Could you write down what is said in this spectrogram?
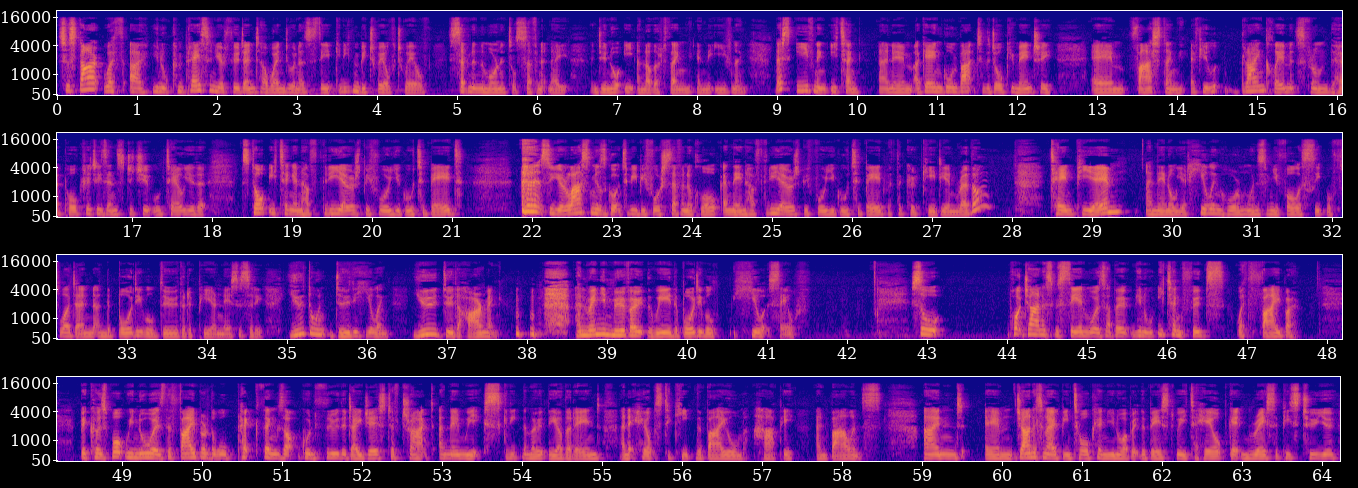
So start with uh, you know compressing your food into a window, and as I say, it can even be 12 12 7 in the morning till 7 at night, and do not eat another thing in the evening. This evening eating, and um, again, going back to the documentary, um, fasting, if you look, Brian Clements from the Hippocrates Institute will tell you that stop eating and have three hours before you go to bed. so your last meal's got to be before seven o'clock, and then have three hours before you go to bed with the circadian rhythm. 10 p.m and then all your healing hormones when you fall asleep will flood in and the body will do the repair necessary. You don't do the healing, you do the harming. and when you move out the way, the body will heal itself. So, what Janice was saying was about, you know, eating foods with fibre. Because what we know is the fibre that will pick things up going through the digestive tract and then we excrete them out the other end and it helps to keep the biome happy and balanced. And um, Janice and I have been talking, you know, about the best way to help, getting recipes to you.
